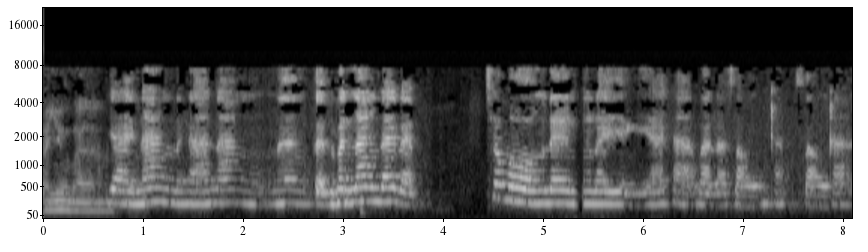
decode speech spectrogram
มายุ่งกับเรายายนั่งนะคะ นั่งนั่ง แต่มันนั่งได้แบบ ชั่วโมงหนึ่งอะไรอย่างเงี้ยค่ะ วันละสองสองครั้ง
